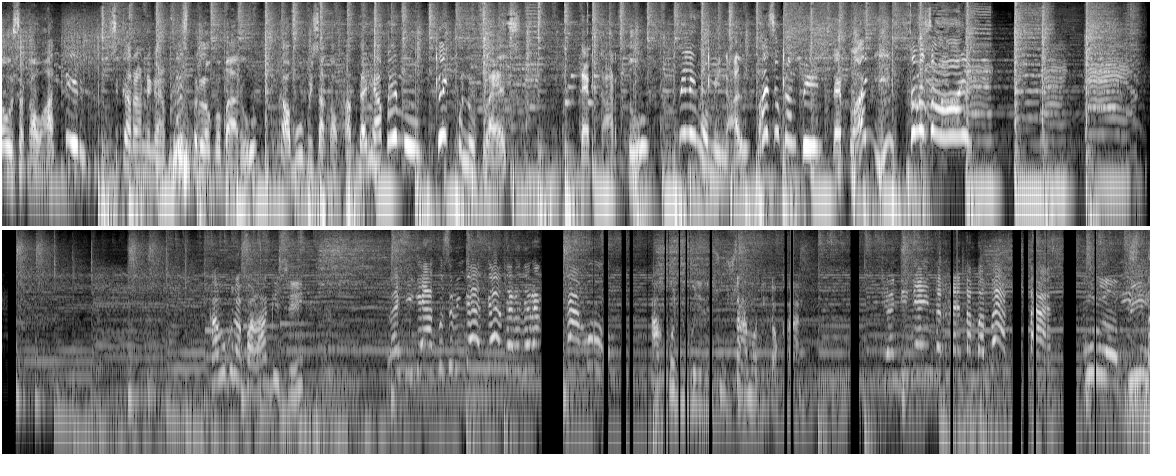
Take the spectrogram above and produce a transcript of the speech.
Gak usah khawatir. Sekarang dengan Flash berlogo baru, kamu bisa top up dari HP-mu. Klik menu Flash, tap kartu, pilih nominal, masukkan PIN, tap lagi, selesai. Kamu kenapa lagi sih? Lagi gak aku sering gagal gara-gara kamu. Aku juga jadi susah mau tiktokan. Janjinya internet tambah batas. Aku lebih.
